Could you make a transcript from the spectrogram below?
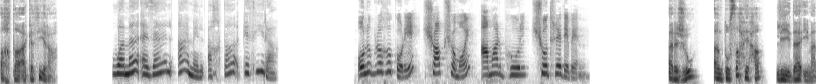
أخطاء كثيرة وما أزال أعمل أخطاء كثيرة অনুগ্রহ করে সব সময় আমার ভুল শুধরে দেবেন أرجو أن تصحح لي دائما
